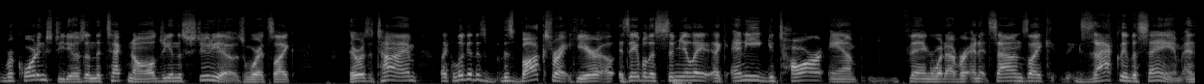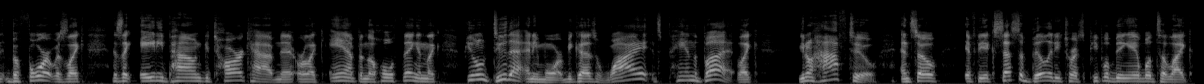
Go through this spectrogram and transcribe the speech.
recording studios and the technology in the studios where it's like there was a time like look at this this box right here uh, able to simulate like any guitar amp thing or whatever and it sounds like exactly the same and before it was like this like 80 pound guitar cabinet or like amp and the whole thing and like people don't do that anymore because why? It's paying the butt like you don't have to and so if the accessibility towards people being able to like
